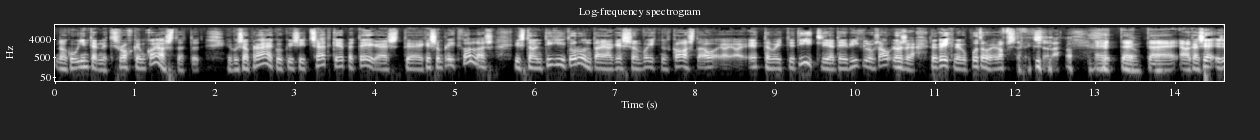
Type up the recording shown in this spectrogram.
nagu internetis rohkem kajastatud. ja kui sa praegu küsid chat GPT käest, kes on Priit Kallas, siis ta on digiturundaja, kes on võitnud ka aasta ettevõtja tiitli ja teeb iglusauna, ühesõnaga, see on kõik nagu pudru ja kapsad, eks ole. et, et aga see,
